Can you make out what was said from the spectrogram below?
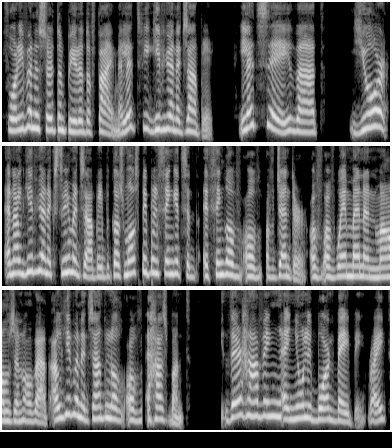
for even a certain period of time. And let me give you an example. Let's say that you're, and I'll give you an extreme example because most people think it's a, a thing of, of, of gender, of, of women and moms and all that. I'll give an example of, of a husband. They're having a newly born baby, right?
